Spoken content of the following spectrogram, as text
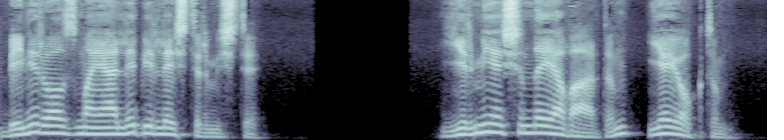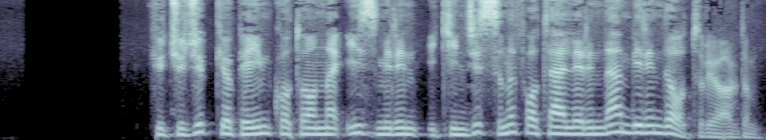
beni Rozmayer'le birleştirmişti. 20 yaşında ya vardım, ya yoktum. Küçücük köpeğim Koton'la İzmir'in ikinci sınıf otellerinden birinde oturuyordum.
